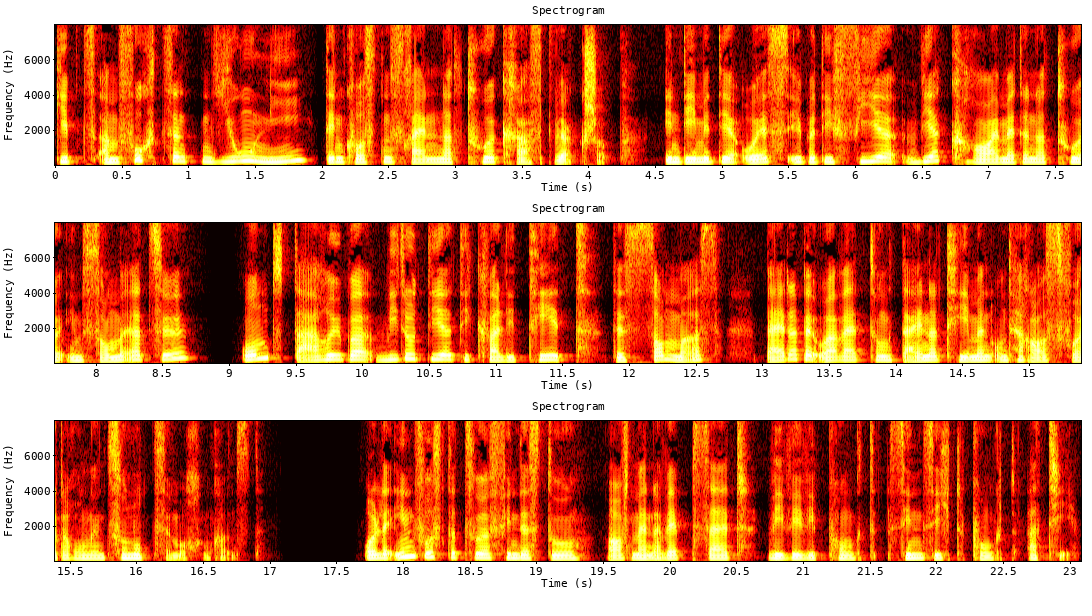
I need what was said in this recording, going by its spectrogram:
gibt es am 15. Juni den kostenfreien Naturkraft-Workshop, in dem ich dir alles über die vier Wirkräume der Natur im Sommer erzähle und darüber, wie du dir die Qualität des Sommers bei der Bearbeitung deiner Themen und Herausforderungen zunutze machen kannst. Alle Infos dazu findest du auf meiner Website www.sinnsicht.at.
